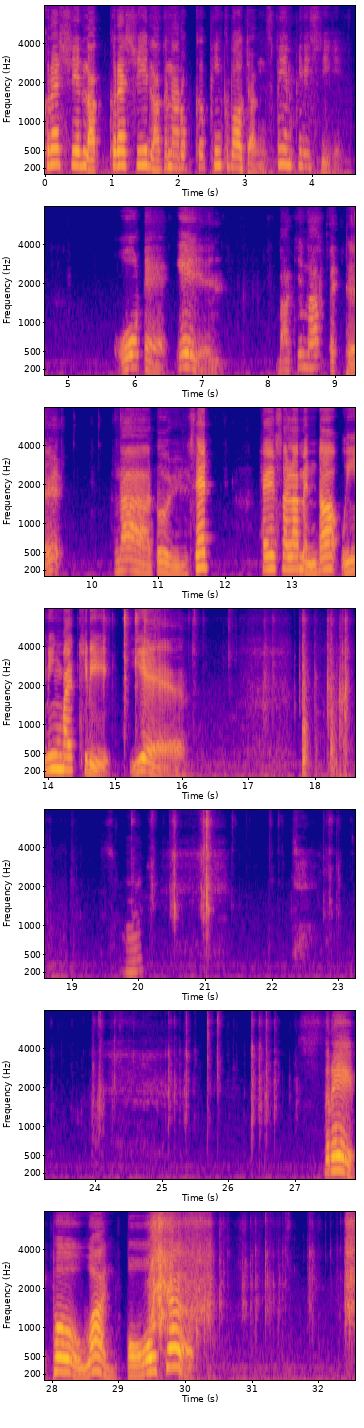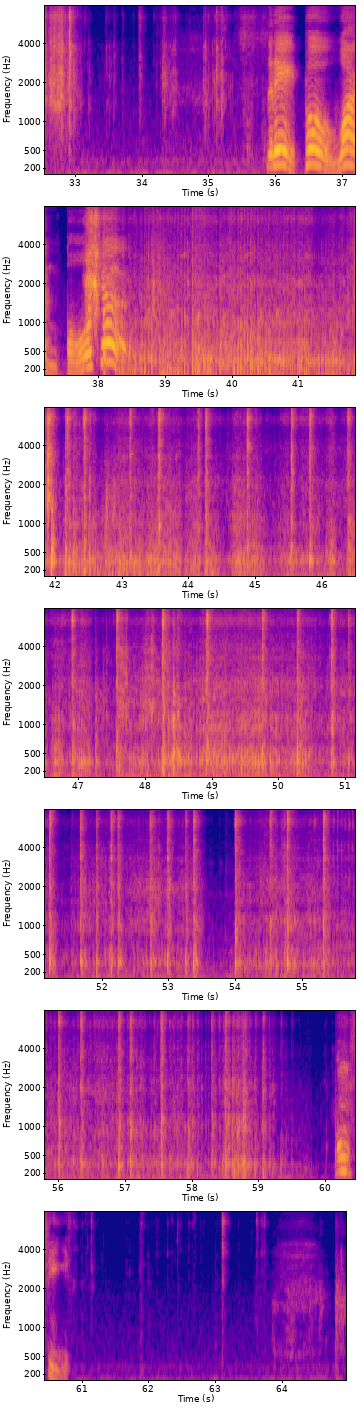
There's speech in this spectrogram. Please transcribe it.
크래쉬 라 크래쉬 라그나로크 핑크 버전 스페인 피니시. 5대 1 마지막 배틀. 하나 둘셋. 헬살라맨더 위닝 발키리. 예. 어? 쓰리, 투, 원, 고슛! 쓰리, 투, 원, 고슛! 동시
